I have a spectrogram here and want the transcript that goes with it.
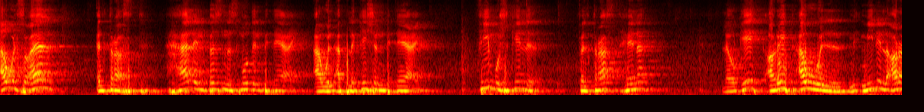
اول سؤال ال trust هل ال business model بتاعي أو ال application بتاعي في مشكلة في ال trust هنا؟ لو جيت قريت أول مين اللي قرأ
